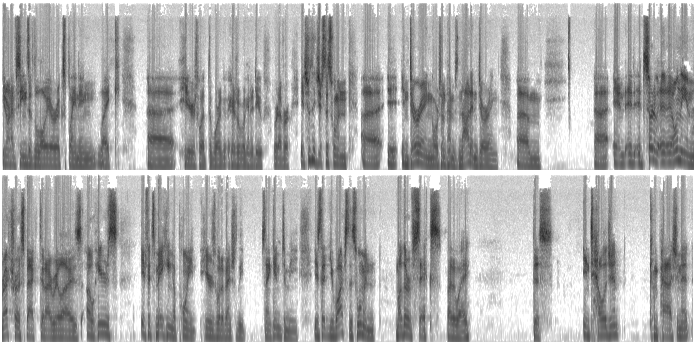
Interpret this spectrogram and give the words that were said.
you don't have scenes of the lawyer explaining like uh here's what the work here's what we're going to do whatever. It's really just this woman uh enduring or sometimes not enduring um uh and it, it's sort of it, only in retrospect that i realize oh here's if it's making a point here's what eventually sank into me is that you watch this woman mother of six by the way this intelligent compassionate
